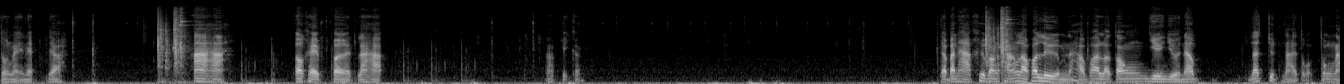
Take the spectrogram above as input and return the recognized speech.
ตรงไหนเนี่ยเดี๋ยวอ่าฮะโอเคเปิดแล้วครับ อะปิดก่อน แต่ปัญหาคือบางครั้งเราก็ลืมนะครับ ว่าเราต้องยืนอยู่ณณจุดไหนตรงตรงไหน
